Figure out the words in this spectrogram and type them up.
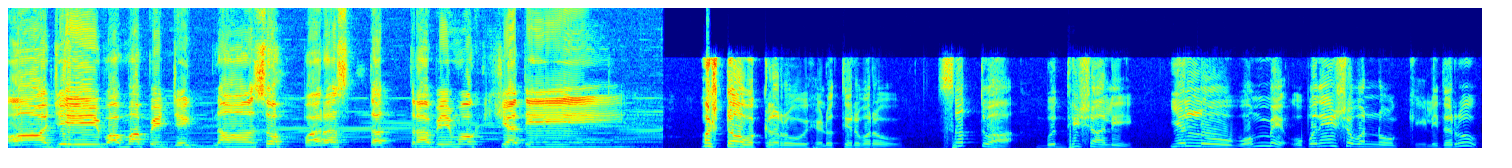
ಆಜೀವಮಪಿ ಜಿಜ್ಞಾಸು ಪರಸ್ತತ್ರ ವಿಮುಖ್ಯತೆ ಅಷ್ಟಾವಕ್ರರು ಹೇಳುತ್ತಿರುವರು ಸತ್ವ ಬುದ್ಧಿಶಾಲಿ, ಎಲ್ಲೋ ಒಮ್ಮೆ ಉಪದೇಶವನ್ನು ಕೇಳಿದರೂ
